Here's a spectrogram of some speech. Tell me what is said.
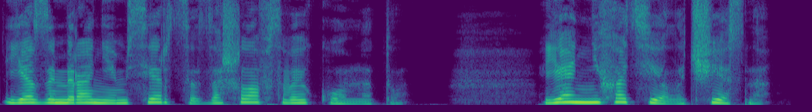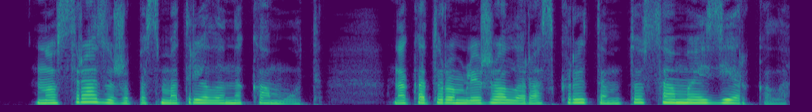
я с замиранием сердца зашла в свою комнату. Я не хотела, честно, но сразу же посмотрела на комод, на котором лежало раскрытым то самое зеркало,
